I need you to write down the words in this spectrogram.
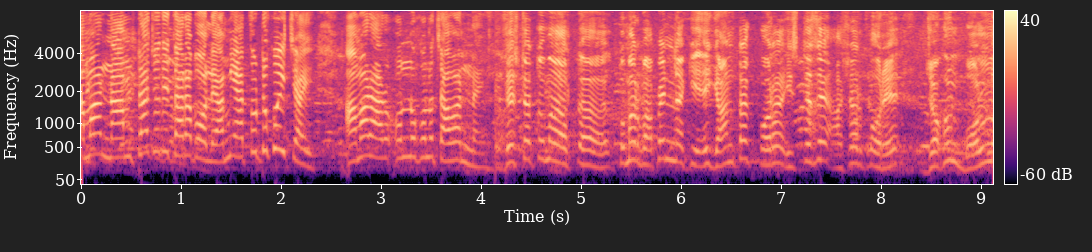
আমার নামটা যদি তারা বলে আমি এতটুকুই চাই আমার আর অন্য কোনো চাওয়ার নাই। দেশটা তোমার তোমার বাপের নাকি এই গানটা করা স্টেজে আসার পরে যখন বলল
